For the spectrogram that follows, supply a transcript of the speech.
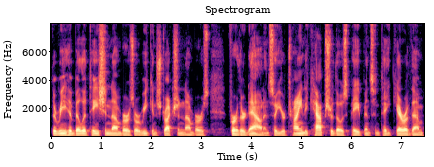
the rehabilitation numbers or reconstruction numbers further down. And so you're trying to capture those pavements and take care of them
